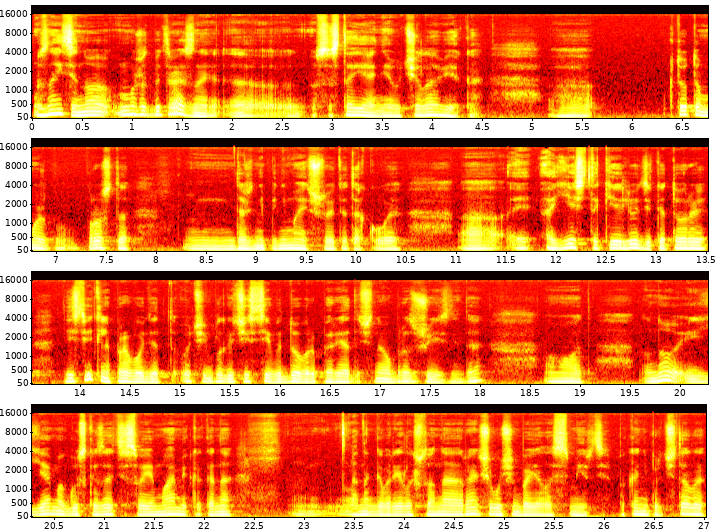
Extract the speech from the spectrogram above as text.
Вы знаете, но может быть разное э, состояние у человека. Э, кто-то может просто даже не понимает, что это такое – а, э, а есть такие люди, которые действительно проводят очень благочестивый, добрый, порядочный образ жизни, да, вот. Но я могу сказать о своей маме, как она, она говорила, что она раньше очень боялась смерти, пока не прочитала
